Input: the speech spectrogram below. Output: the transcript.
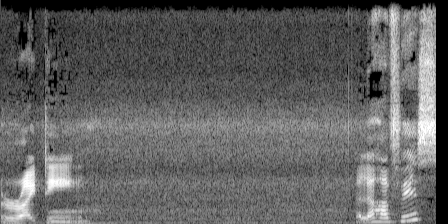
writing. Allah Hafiz.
